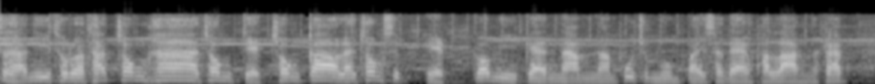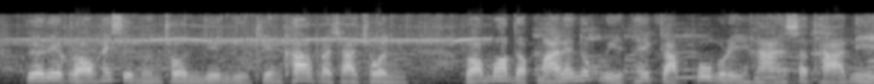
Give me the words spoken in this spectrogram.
สถานีโทรทัศน์ช่อง 5 ช่อง 7 ช่อง 9 และช่อง 11 ก็มีแกนนำนำผู้ชุมนุมไปแสดงพลังนะครับ เพื่อเรียกร้องให้สื่อมวลชนยืนอยู่เคียงข้างประชาชน พร้อมมอบดอกไม้และนกหวีดให้กับผู้บริหารสถานี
